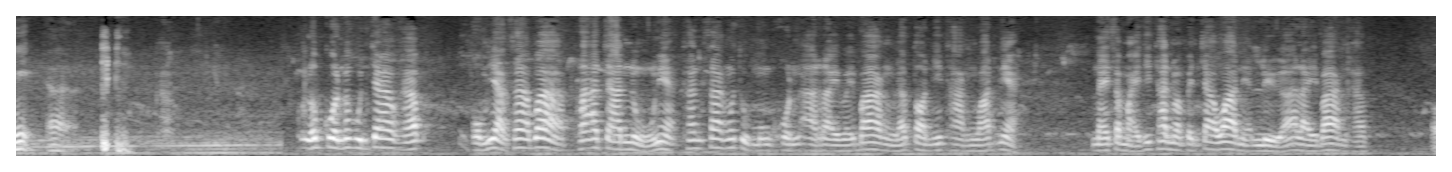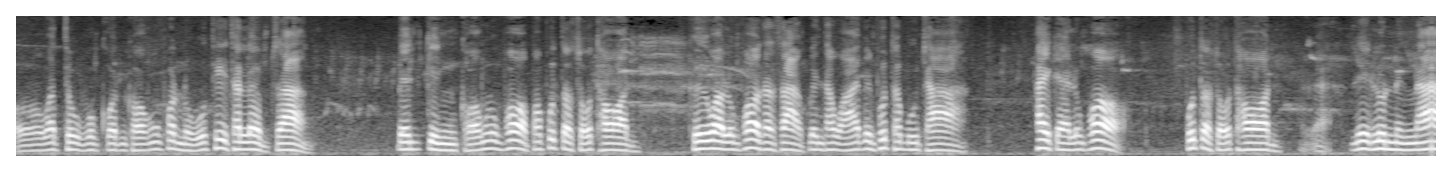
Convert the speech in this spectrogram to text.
นี้ออ รบกวนพระคุณเจ้าครับ ผมอยากทราบว่าพระอาจารย์หนูเนี่ยท่านสร้างวัตถุมงคลอะไรไว้บ้าง แล้วตอนนี้ทางวัดเนี่ยในสมัยที่ท่านมาเป็นเจ้าวาดเนี่ยเหลืออะไรบ้างครับโอ้วัตถุมงคลของพ่อหนูที่ท่านเริ่มสร้าง เป็นกิ่งของหลวงพ่อพระพุทธโสธรคือว่าหลวงพ่อท่านสร้างเป็นถวายเป็นพุทธบูชา ให้แก่หลวงพ่อพุทธโสธรนี่รุ่นหนึ่งนะ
